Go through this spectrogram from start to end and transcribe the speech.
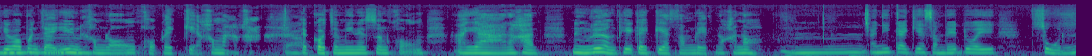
ที่ว่าบนใจยื่นคำร้องขอไกลเกลี่ยเข้ามาค่ะ แต่ก็จะมีในส่วนของอาญานะคะหนึ่งเรื่องที่ไกลเกลี่ยสำเร็จเนาะค่ะเนาะอันนี้ไกลเกลี่ยสำเร็จโดยศูนย์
